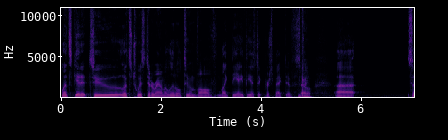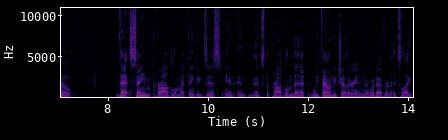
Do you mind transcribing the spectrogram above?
let's get it to let's twist it around a little to involve like the atheistic perspective so Okay. uh so that same problem i think exists in and that's the problem that we found each other in or whatever it's like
